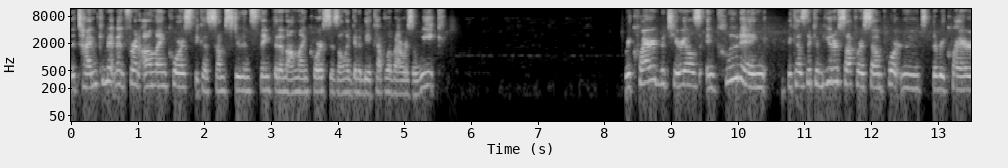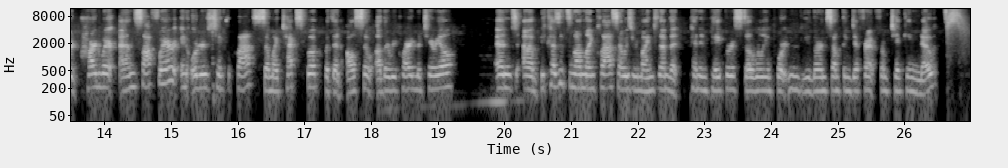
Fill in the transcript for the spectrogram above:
the time commitment for an online course because some students think that an online course is only going to be a couple of hours a week. Required materials, including because the computer software is so important, the required hardware and software in order to take the class. So my textbook, but then also other required material. And uh, because it's an online class, I always remind them that pen and paper is still really important. You learn something different from taking notes.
